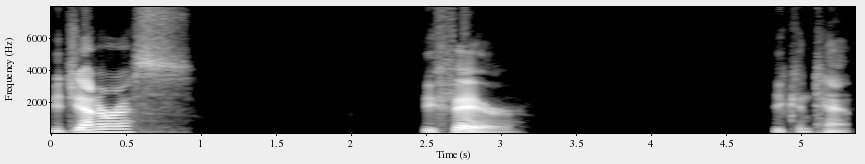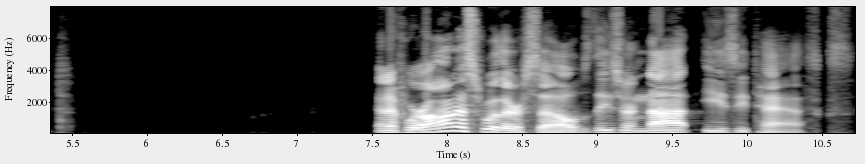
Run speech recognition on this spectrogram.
Be generous, be fair, be content. And if we're honest with ourselves, these are not easy tasks.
